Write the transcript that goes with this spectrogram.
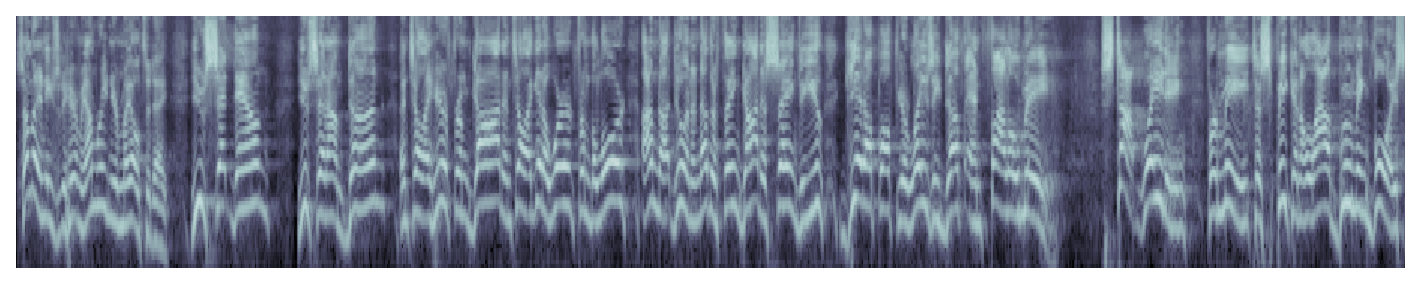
Somebody needs to hear me. I'm reading your mail today. You sat down, you said, I'm done until I hear from God, until I get a word from the Lord. I'm not doing another thing. God is saying to you, get up off your lazy duff and follow me. Stop waiting for me to speak in a loud, booming voice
